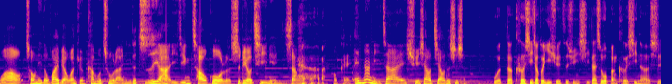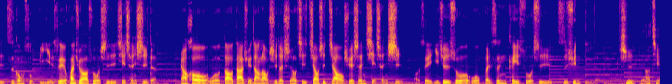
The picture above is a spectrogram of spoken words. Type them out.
哇哦，从你的外表完全看不出来，你的职涯已经超过了十六七年以上了。OK，哎，那你在学校教的是什么？我的科系叫做医学资讯系，但是我本科系呢是资工所毕业，所以换句话说，我是写程式的。然后我到大学当老师的时候，其实教是教学生写程式，所以也就是说，我本身可以说是资讯底的。是，了解。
